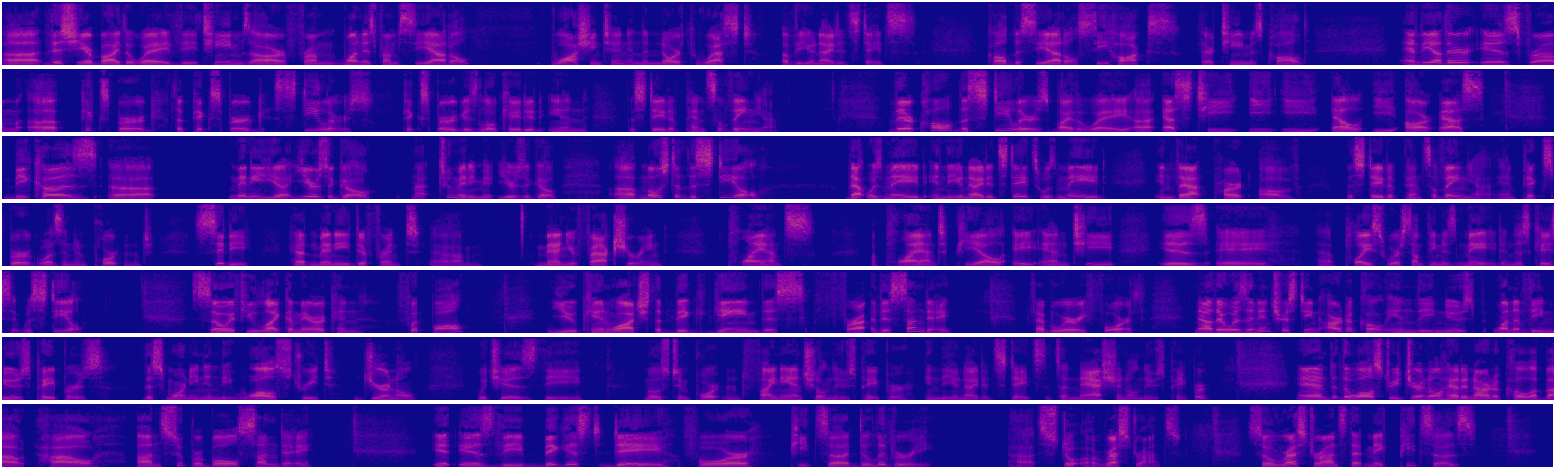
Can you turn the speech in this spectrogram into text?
Uh, this year, by the way, the teams are from one is from Seattle, Washington in the northwest of the United States called the Seattle Seahawks. Their team is called. And the other is from uh, Pittsburgh, the Pittsburgh Steelers. Pittsburgh is located in the state of Pennsylvania. They're called the Steelers, by the way, uh, S T E E L E R S, because uh, many uh, years ago, not too many years ago, uh, most of the steel that was made in the United States was made in that part of the state of Pennsylvania, and Pittsburgh was an important city, had many different um, manufacturing plants. A plant, P L A N T, is a, a place where something is made. In this case, it was steel. So if you like American football, you can watch the big game this fr- this Sunday, February 4th. Now there was an interesting article in the news one of the newspapers this morning in the Wall Street Journal, which is the most important financial newspaper in the United States. It's a national newspaper. And the Wall Street Journal had an article about how on Super Bowl Sunday, it is the biggest day for pizza delivery uh, sto- uh, restaurants. So, restaurants that make pizzas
